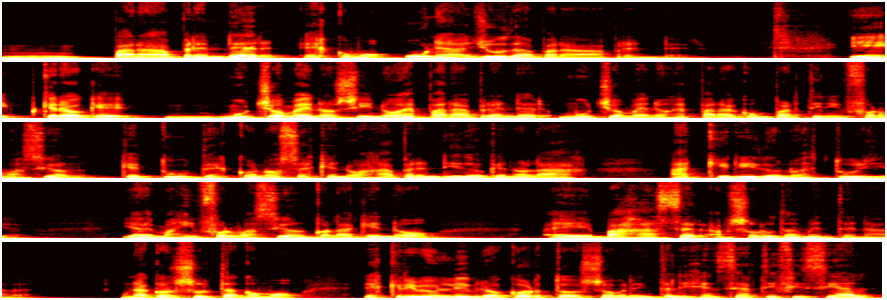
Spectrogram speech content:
mm, para aprender, es como una ayuda para aprender. Y creo que mucho menos, si no es para aprender, mucho menos es para compartir información que tú desconoces, que no has aprendido, que no la has adquirido, no es tuya. Y además información con la que no eh, vas a hacer absolutamente nada. Una consulta como escribe un libro corto sobre inteligencia artificial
